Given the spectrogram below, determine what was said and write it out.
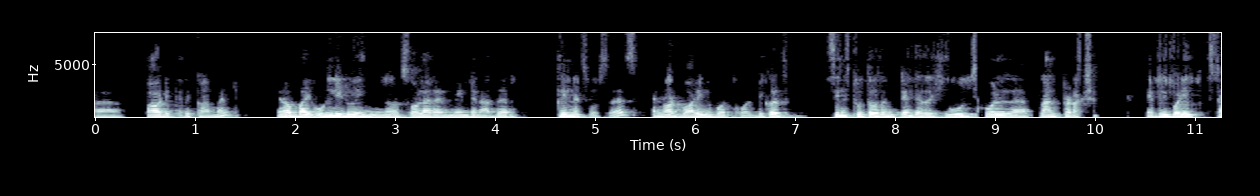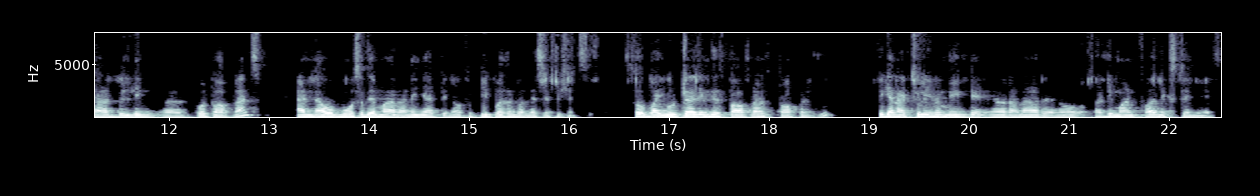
uh, power requirement, you know, by only doing you know solar and wind and other cleaner sources and not worrying about coal. Because since 2010, there's a huge coal uh, plant production. Everybody started building uh, coal power plants and now most of them are running at you know 50% or less efficiency. So by utilizing these power plants properly we can actually you know maintain uh, run our you know demand for next 10 years.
